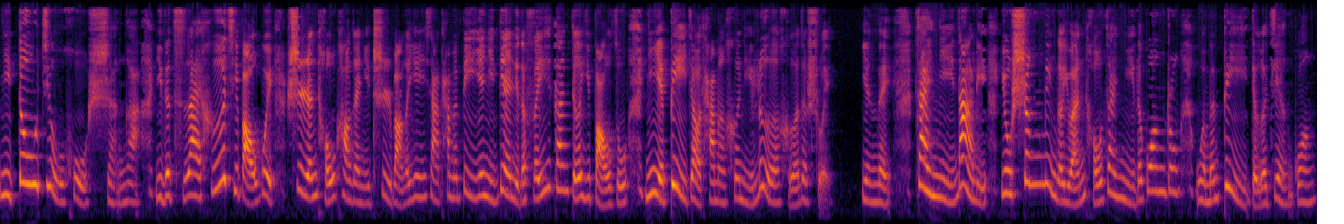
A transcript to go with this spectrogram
你都救护神啊！你的慈爱何其宝贵，世人投靠在你翅膀的荫下，他们必因你殿里的肥甘得以饱足，你也必叫他们喝你乐河的水。因为在你那里有生命的源头，在你的光中，我们必得见光。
